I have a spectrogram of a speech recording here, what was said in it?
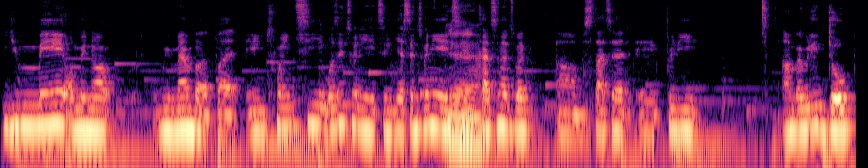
you may or may not remember, but in 20 was it 2018? Yes, in 2018, Yeah. Cartoon Network um, started a pretty um, a really dope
